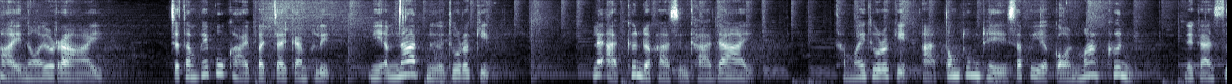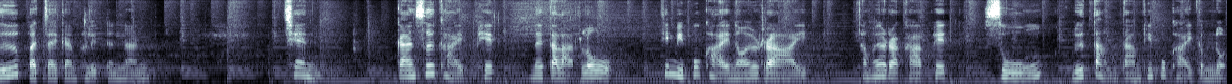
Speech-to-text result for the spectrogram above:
ขายน้อยราย จะทำให้ผู้ขายปัจจัยการผลิต มีอำนาจเหนือธุรกิจ และอาจขึ้นราคาสินค้าได้ทำให้ธุรกิจอาจต้องทุ่มเททรัพยากรมากขึ้น ในการซื้อปัจจัยการผลิตนั้นๆ เช่น การซื้อขายเพชรในตลาดโลกที่มีผู้ขายน้อยรายทำให้ราคาเพชรสูงหรือต่ำตามที่ผู้ขายกำหนด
